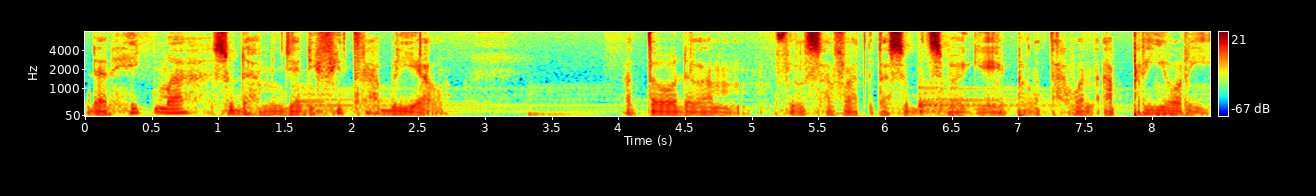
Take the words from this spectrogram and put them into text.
dan hikmah sudah menjadi fitrah beliau atau dalam filsafat kita sebut sebagai pengetahuan a priori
